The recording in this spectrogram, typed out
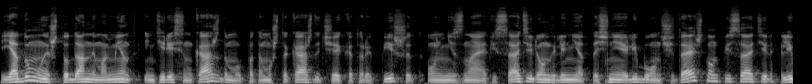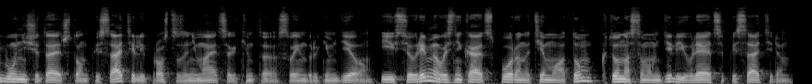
Я думаю, что данный момент интересен каждому, потому что каждый человек, который пишет, он не знает, писатель он или нет. Точнее, либо он считает, что он писатель, либо он не считает, что он писатель и просто занимается каким-то своим другим делом. И все время возникают споры на тему о том, кто на самом деле является писателем.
